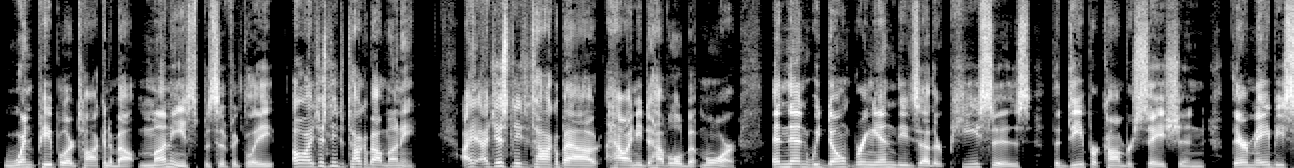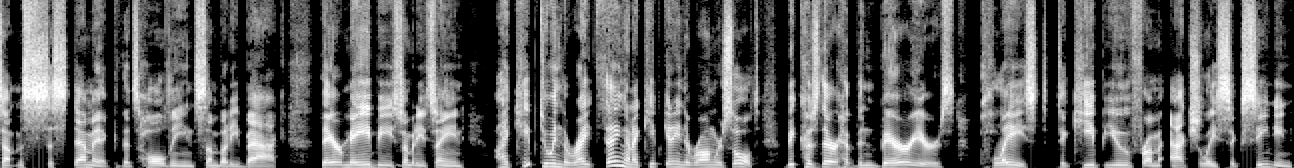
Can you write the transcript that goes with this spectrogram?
when people are talking about money specifically, oh, I just need to talk about money. I, I, just need to talk about how I need to have a little bit more. And then we don't bring in these other pieces, the deeper conversation. There may be something systemic that's holding somebody back. There may be somebody saying, I keep doing the right thing and I keep getting the wrong result because there have been barriers placed to keep you from actually succeeding.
